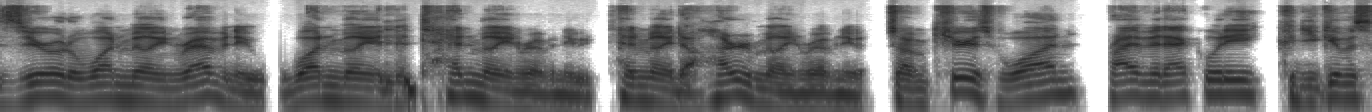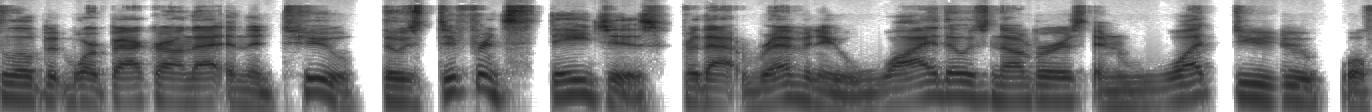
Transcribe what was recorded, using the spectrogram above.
zero to 1 million revenue, 1 million to 10 million revenue, 10 million to 100 million revenue. So I'm curious one, private equity, could you give us a little bit more background on that? And then two, those different stages for that revenue, why those numbers and what do, well,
